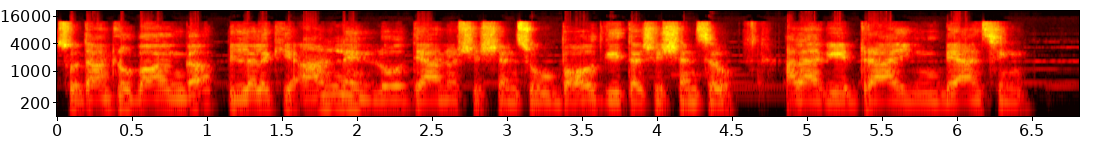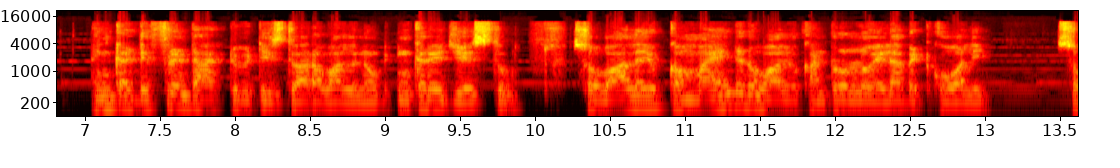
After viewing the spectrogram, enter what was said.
సో దాంట్లో భాగంగా పిల్లలకి ఆన్లైన్లో ధ్యాన సెషన్స్ భగవద్గీత సెషన్స్ అలాగే డ్రాయింగ్ డాన్సింగ్ ఇంకా డిఫరెంట్ యాక్టివిటీస్ ద్వారా వాళ్ళను ఎంకరేజ్ చేస్తూ సో వాళ్ళ యొక్క మైండ్ను వాళ్ళు కంట్రోల్లో ఎలా పెట్టుకోవాలి? సో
